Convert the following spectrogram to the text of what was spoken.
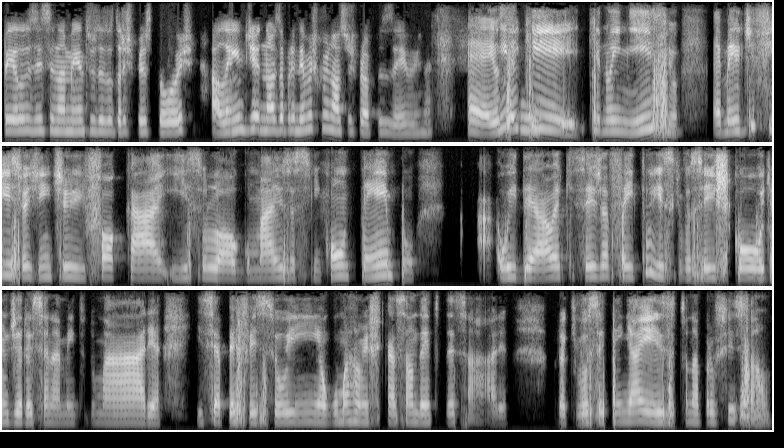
pelos ensinamentos das outras pessoas, além de nós aprendemos com os nossos próprios erros, né? É, eu e, sei que, que no início é meio difícil a gente focar isso logo, mas assim, com o tempo o ideal é que seja feito isso, que você escolha um direcionamento de uma área e se aperfeiçoe em alguma ramificação dentro dessa área, para que você tenha êxito na profissão.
